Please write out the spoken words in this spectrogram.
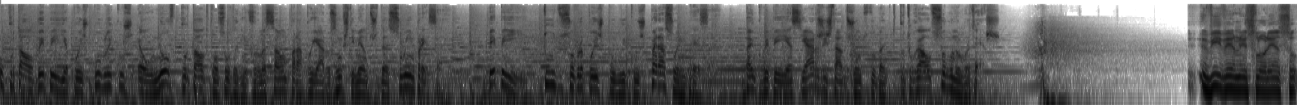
O portal BPI Apoios Públicos é o novo portal de consulta de informação para apoiar os investimentos da sua empresa. BPI, tudo sobre apoios públicos para a sua empresa. Banco BPI SA, registado junto do Banco de Portugal, sob o número 10. Viva Eunice Lourenço,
